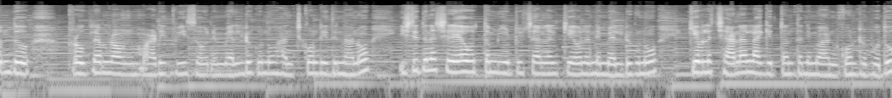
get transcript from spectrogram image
ಒಂದು ಪ್ರೋಗ್ರಾಮ್ ನಾವು ಮಾಡಿದ್ವಿ. ಸೊ ನಿಮ್ಮೆಲ್ರಿಗೂ ಹಂಚ್ಕೊಂಡಿದ್ದೀನಿ ನಾನು. ಇಷ್ಟು ದಿನ ಶ್ರೇಯಾ ಉತ್ತಮ್ ಯೂಟ್ಯೂಬ್ ಚಾನಲ್ ಕೇವಲ ನಿಮ್ಮೆಲ್ರಿಗೂ ಕೇವಲ ಚಾನಲ್ ಆಗಿತ್ತು ಅಂತ ನೀವು ಅಂದ್ಕೊಂಡಿರ್ಬೋದು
